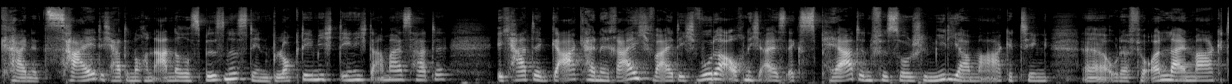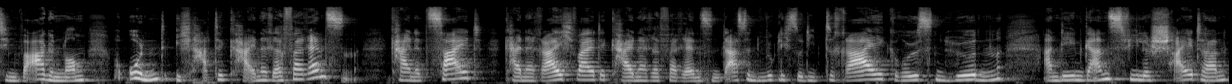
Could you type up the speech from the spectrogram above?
keine Zeit, ich hatte noch ein anderes Business, den Blog, den ich, den ich damals hatte. Ich hatte gar keine Reichweite. Ich wurde auch nicht als Expertin für Social Media Marketing äh, oder für Online Marketing wahrgenommen. Und ich hatte keine Referenzen. Keine Zeit, keine Reichweite, keine Referenzen. Das sind wirklich so die drei größten Hürden, an denen ganz viele scheitern,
